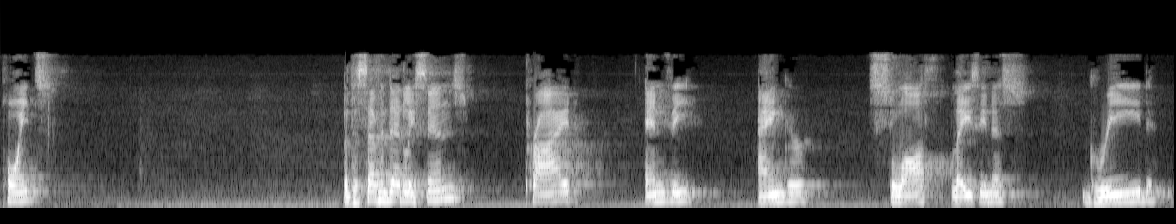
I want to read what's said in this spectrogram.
points. But the seven deadly sins pride, envy, anger, sloth, laziness, greed,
